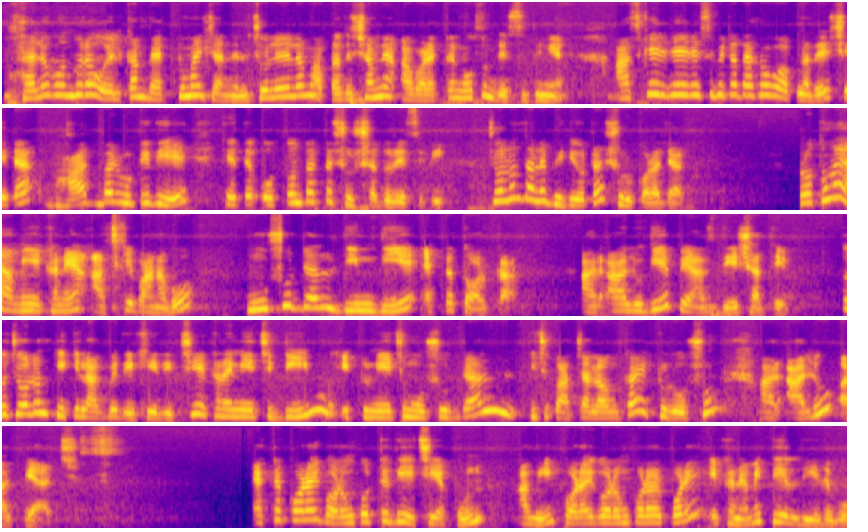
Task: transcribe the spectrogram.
Hello বন্ধুরা, welcome back to my channel. চলে এলাম আপনাদের সামনে আবার একটা নতুন রেসিপি নিয়ে। আজকে যে রেসিপিটা দেখাবো আপনাদের, সেটা ভাত বা রুটি দিয়ে খেতে অত্যন্ত একটা সুস্বাদু রেসিপি চলুন তাহলে ভিডিওটা শুরু করা যাক। প্রথমে আমি এখানে আজকে বানাবো মুসুর ডাল ডিম দিয়ে একটা তরকা আর আলু দিয়ে পেঁয়াজ দিয়ে সাথে। তো চলুন কি কি লাগবে দেখিয়ে দিচ্ছি। এখানে নিয়েছি ডিম, একটু নিয়েছি মুসুর ডাল, কিছু কাঁচা লঙ্কা, একটু রসুন আর আলু আর পেঁয়াজ। একটা কড়াই গরম করতে দিয়েছি এখন। আমি কড়াই গরম করার পরে এখানে আমি তেল দিয়ে দেব।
